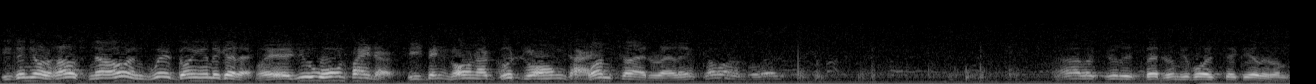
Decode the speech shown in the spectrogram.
She's in your house now, and we're going in to get her. Well, you won't find her. She's been gone a good long time. One side, Riley. Come on, boys. I'll look through this bedroom. You boys take the other room.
